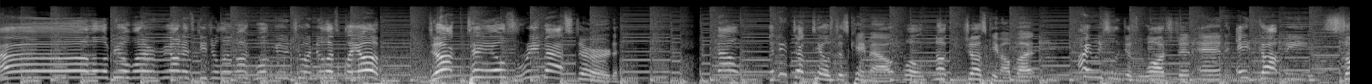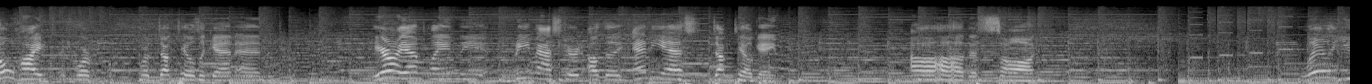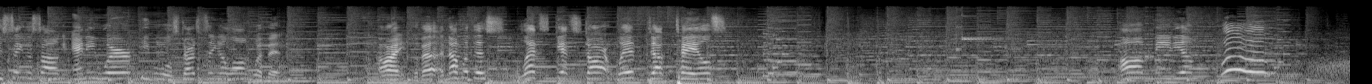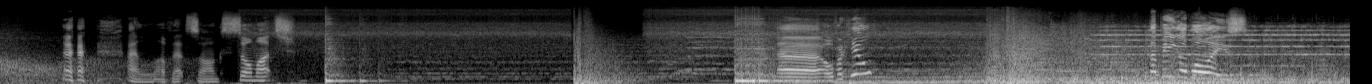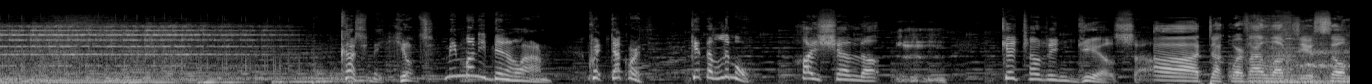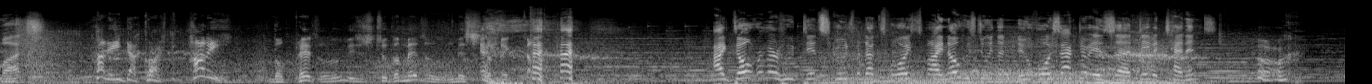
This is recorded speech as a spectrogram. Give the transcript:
Hello, people, whatever be honest, DJ Liam Mack, welcome to a new Let's Play of DuckTales Remastered! Now, the new DuckTales just came out. Well, not just came out, but I recently just watched it, and it got me so hyped for, for DuckTales again, and here I am playing the remastered of the NES DuckTale game. Ah, this song. You sing the song anywhere, people will start singing along with it. Alright, enough with this. Let's get started with DuckTales. On medium. Woo! I love that song so much. Uh, overkill? The Beagle Boys! Cuss me, Hilts. Me money bin alarm. Quick, Duckworth, get the limo. I shall uh, get her in gear, sir. Ah, uh, Duckworth, I loved you so much. Hurry, Duckworth, hurry! The pedal is to the middle, Mr. McDuck. I don't remember who did Scrooge McDuck's voice, but I know who's doing the new voice actor is uh, David Tennant. Oh,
